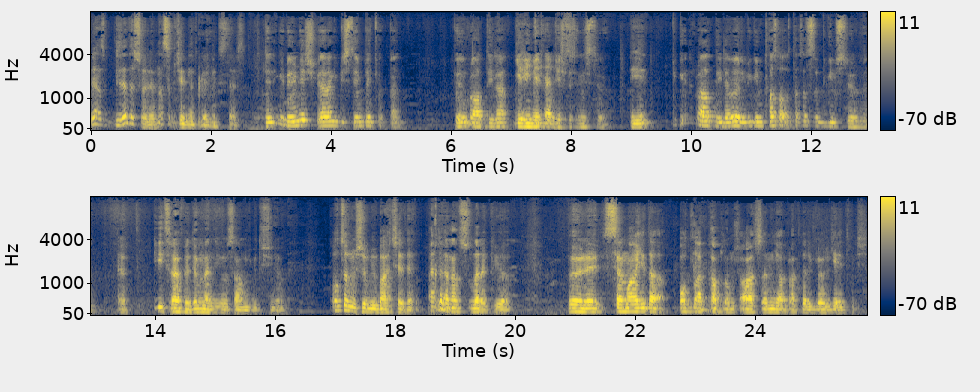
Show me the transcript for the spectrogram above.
Biraz bize de söyle. Nasıl bir cennet görmek istersin? Dediğim gibi benim hiç herhangi bir isteğim pek yok. Ben gönül rahatlığıyla Gireyim yeter. geçmesini istiyorum. Diye. Bir gönül rahatlığıyla böyle bir gün tasa, tasasız bir gün istiyorum ben. Evet. İtiraf ediyorum ben de Yunus Ağam gibi düşünüyorum. Oturmuşum bir bahçede. Arkadan sular akıyor. Böyle semayı da otlar kaplamış. Ağaçların yaprakları gölge etmiş.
